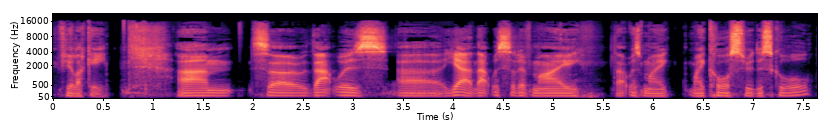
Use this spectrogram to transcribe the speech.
if you're lucky. Um, so that was, uh, yeah, that was sort of my, that was my, my course through the school.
